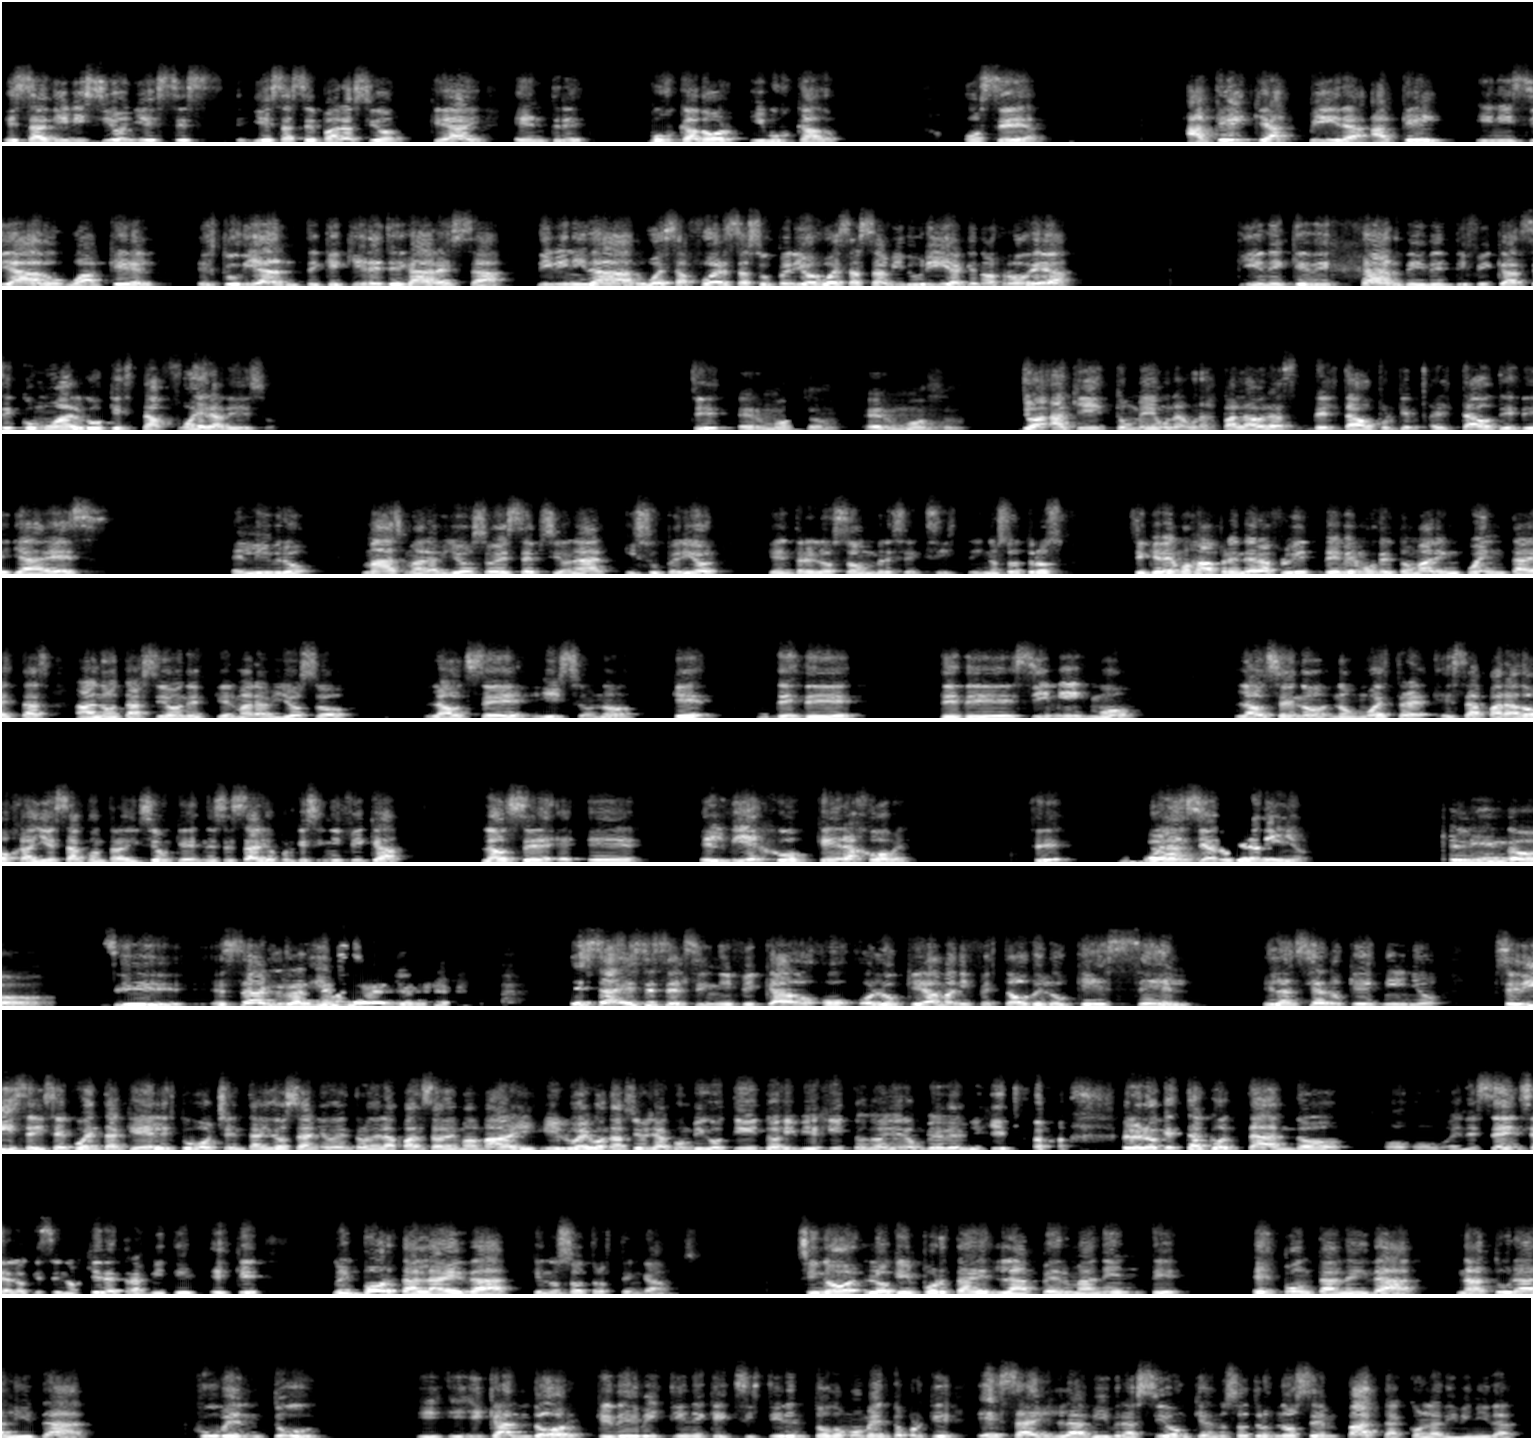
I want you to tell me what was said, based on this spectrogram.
esa división y, ese, y esa separación que hay entre buscador y buscado. O sea, aquel que aspira, aquel iniciado o aquel estudiante que quiere llegar a esa divinidad o esa fuerza superior o esa sabiduría que nos rodea, tiene que dejar de identificarse como algo que está fuera de eso. ¿Sí? Hermoso, hermoso. Yo aquí tomé unas palabras del Tao, porque el Tao desde ya es el libro más maravilloso, excepcional y superior que entre los hombres existe. Y nosotros, si queremos aprender a fluir, debemos de tomar en cuenta estas anotaciones que el maravilloso Lao Tse hizo, ¿no? Que desde, desde sí mismo, Lao Tse nos muestra esa paradoja y esa contradicción que es necesario, porque significa, Lao Tse, eh, eh, el viejo que era joven, ¿sí? O el anciano que era niño. ¡Qué lindo! Sí, exacto. Esa, ese es el significado o, lo que ha manifestado de lo que es él el anciano que es niño, se dice y se cuenta que él estuvo 82 años dentro de la panza de mamá y, luego nació ya con bigotitos y viejito, ¿no? Y era un bebé viejito. Pero lo que está contando, o en esencia lo que se nos quiere transmitir, es que no importa la edad que nosotros tengamos, sino lo que importa es la permanente espontaneidad, naturalidad, juventud, y, candor que debe y tiene que existir en todo momento, porque esa es la vibración que a nosotros nos empata con la divinidad.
